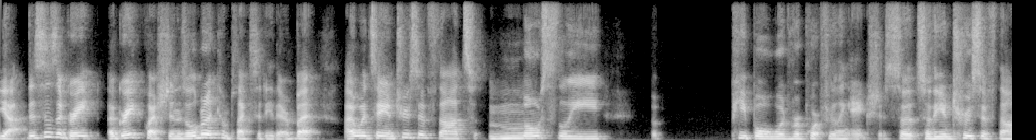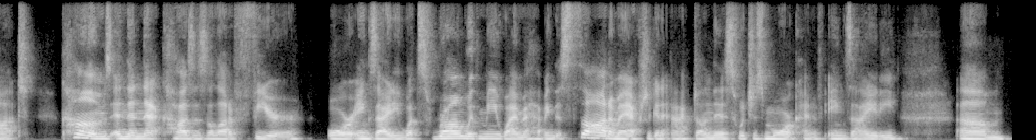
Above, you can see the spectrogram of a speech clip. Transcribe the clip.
Yeah, this is a great a great question. There's a little bit of complexity there, but I would say intrusive thoughts mostly people would report feeling anxious. So so the intrusive thought comes and then that causes a lot of fear or anxiety. What's wrong with me? Why am I having this thought? Am I actually going to act on this? Which is more kind of anxiety. Um,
